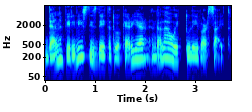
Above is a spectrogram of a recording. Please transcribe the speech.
Then we release this data to a carrier and allow it to leave our site.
